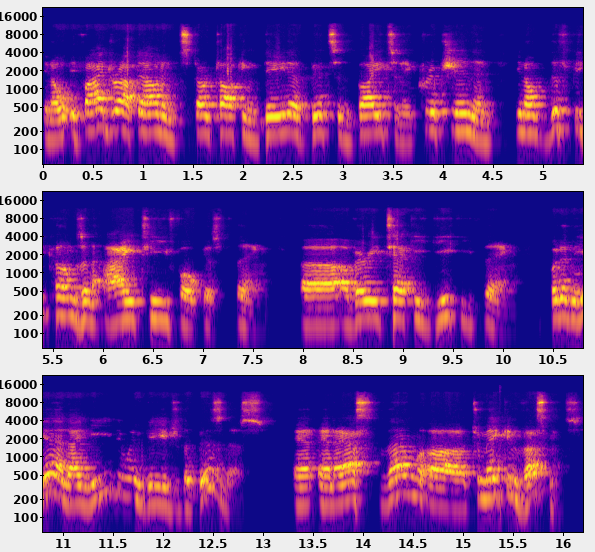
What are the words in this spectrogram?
You know, if I drop down and start talking data, bits and bytes and encryption, and, you know, this becomes an IT focused thing, uh, a very techie, geeky thing. But in the end, I need to engage the business and, and ask them uh, to make investments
